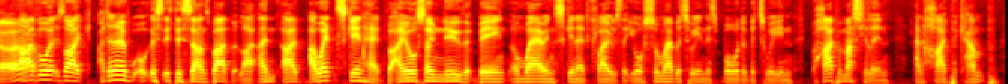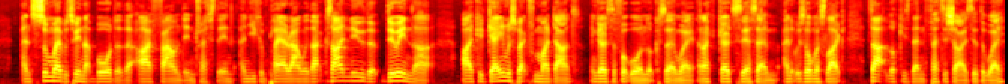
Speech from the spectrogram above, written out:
Ah. I've always like I don't know if this if this sounds bad, but like I I I went skinhead, but I also knew that being and wearing skinhead clothes that you're somewhere between this border between hyper masculine and hyper camp. and somewhere between that border that I found interesting, and you can play around with that because I knew that doing that. I could gain respect from my dad and go to the football and look a certain way, and I could go to CSM, and it was almost like that look is then fetishized the other way.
